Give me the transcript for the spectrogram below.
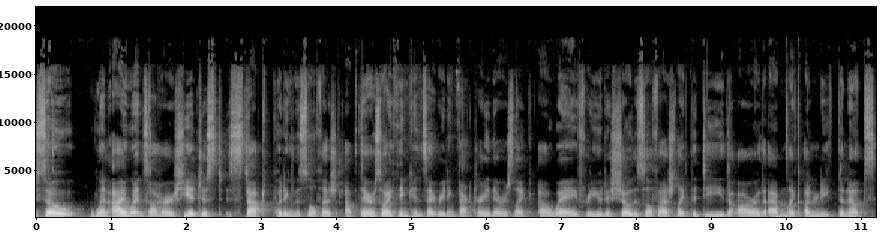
so when I went and saw her, she had just stopped putting the solfege up there. So I think in Sight Reading Factory, there's like a way for you to show the solfege, like the D, the R, the M, like underneath the notes,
